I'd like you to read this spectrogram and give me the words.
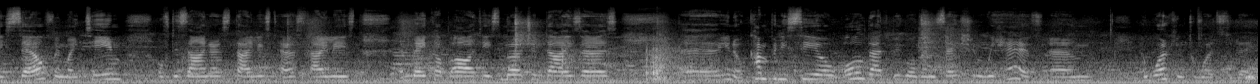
myself and my team of designers, stylists, hairstylists, makeup artists, merchandisers, uh, you know, company CEO, all that big organization we have. Um, working towards today.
